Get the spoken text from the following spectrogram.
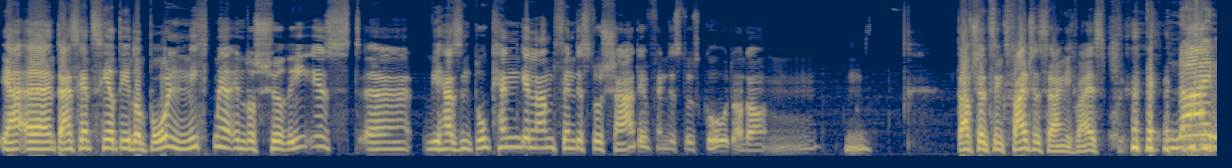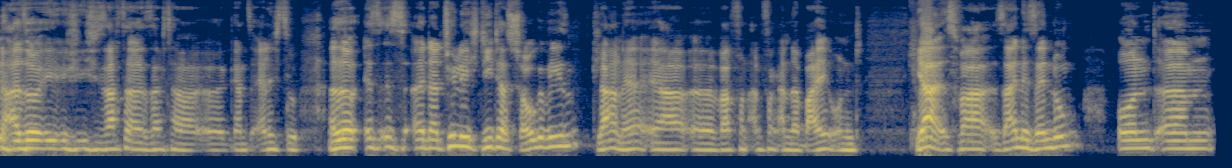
Ja, äh, dass jetzt hier Dieter Bohlen nicht mehr in der Jury ist, äh, wie hast ihn du kennengelernt? Findest du es schade? Findest du es gut? Oder hm? darfst du jetzt nichts Falsches sagen, ich weiß. Nein, also ich, ich sag da, sag da äh, ganz ehrlich zu. Also es ist äh, natürlich Dieters Show gewesen, klar, ne? Er äh, war von Anfang an dabei und ja, es war seine Sendung und ähm,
